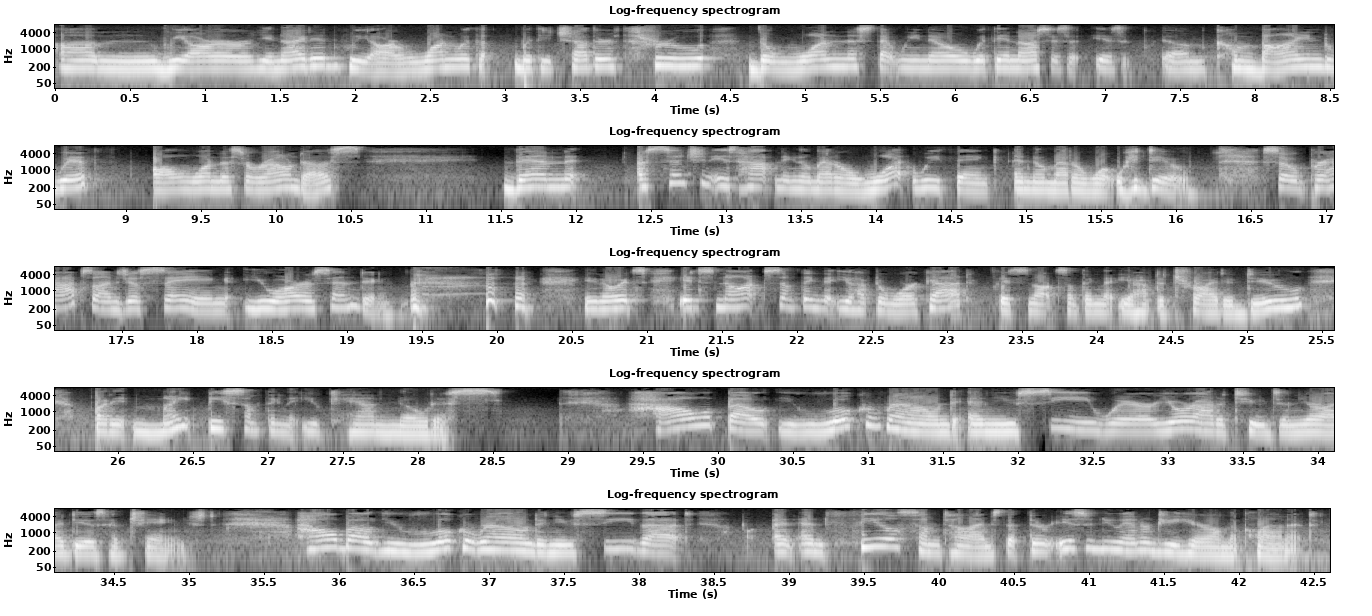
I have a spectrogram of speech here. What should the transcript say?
um, we are united, we are one with with each other through the oneness that we know within us is is um, combined with all oneness around us, then ascension is happening no matter what we think and no matter what we do. So perhaps I'm just saying you are ascending. you know, it's it's not something that you have to work at. It's not something that you have to try to do, but it might be something that you can notice. How about you look around and you see where your attitudes and your ideas have changed? How about you look around and you see that and, and feel sometimes that there is a new energy here on the planet.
